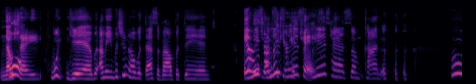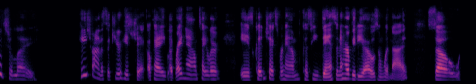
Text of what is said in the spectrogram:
No well, shade. Well, yeah, but I mean, but you know what that's about. But then, yeah, he's trying to secure his, his check. His had some kind of, who Chile? He's trying to secure his check. Okay, like right now, Taylor is cutting checks for him because he's dancing in her videos and whatnot. So,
